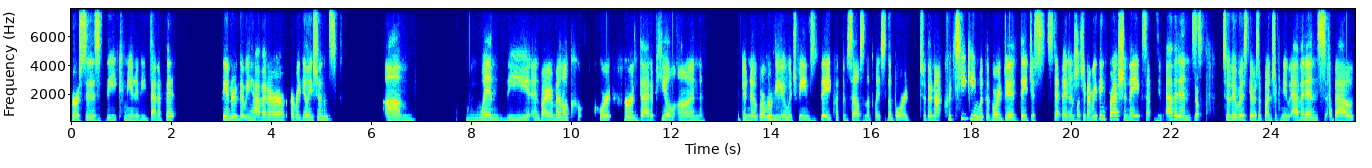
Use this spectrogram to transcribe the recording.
versus the community benefit standard that we have in our, our regulations. Um, when the environmental co- court heard that appeal on de novo review, which means they put themselves in the place of the board. So they're not critiquing what the board did. They just step in and look at everything fresh and they accept new evidence. So there was, there was a bunch of new evidence about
